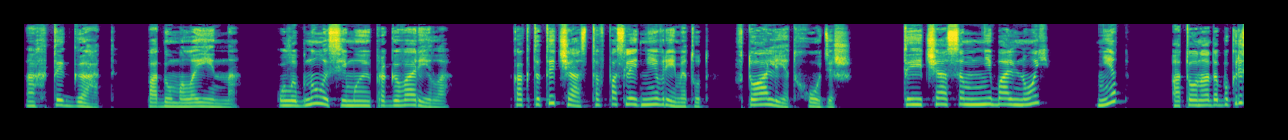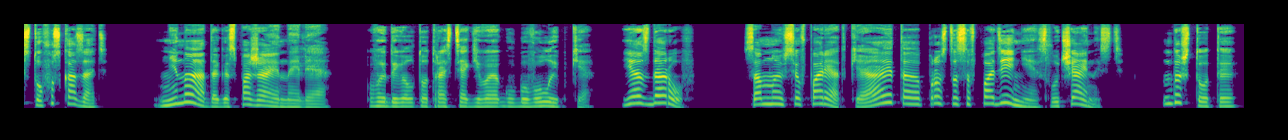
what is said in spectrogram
«Ах ты гад!» Подумала Инна. Улыбнулась ему и проговорила. «Как-то ты часто в последнее время тут в туалет ходишь. Ты часом не больной? Нет? А то надо бы Кристофу сказать». «Не надо, госпожа Энелия», — выдавил тот, растягивая губы в улыбке. «Я здоров. Со мной все в порядке, а это просто совпадение, случайность». «Да что ты»,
